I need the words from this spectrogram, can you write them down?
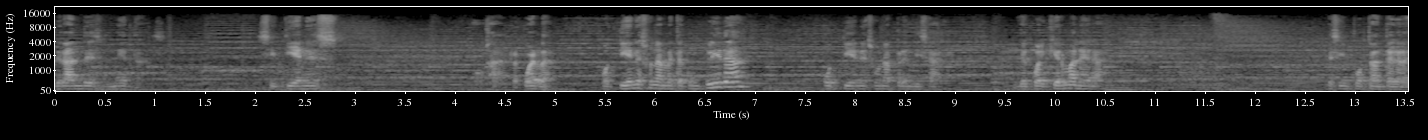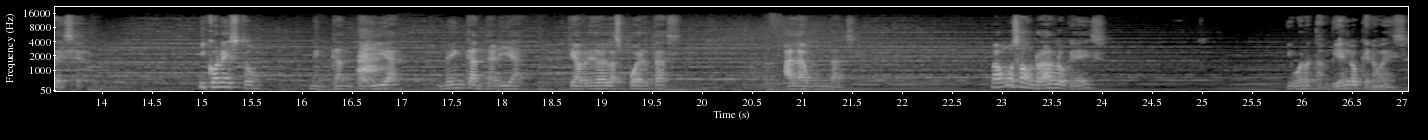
grandes metas? Si tienes, o sea, recuerda, o tienes una meta cumplida o tienes un aprendizaje. De cualquier manera, es importante agradecer. Y con esto me encantaría, me encantaría que abriera las puertas a la abundancia. Vamos a honrar lo que es. Y bueno, también lo que no es.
